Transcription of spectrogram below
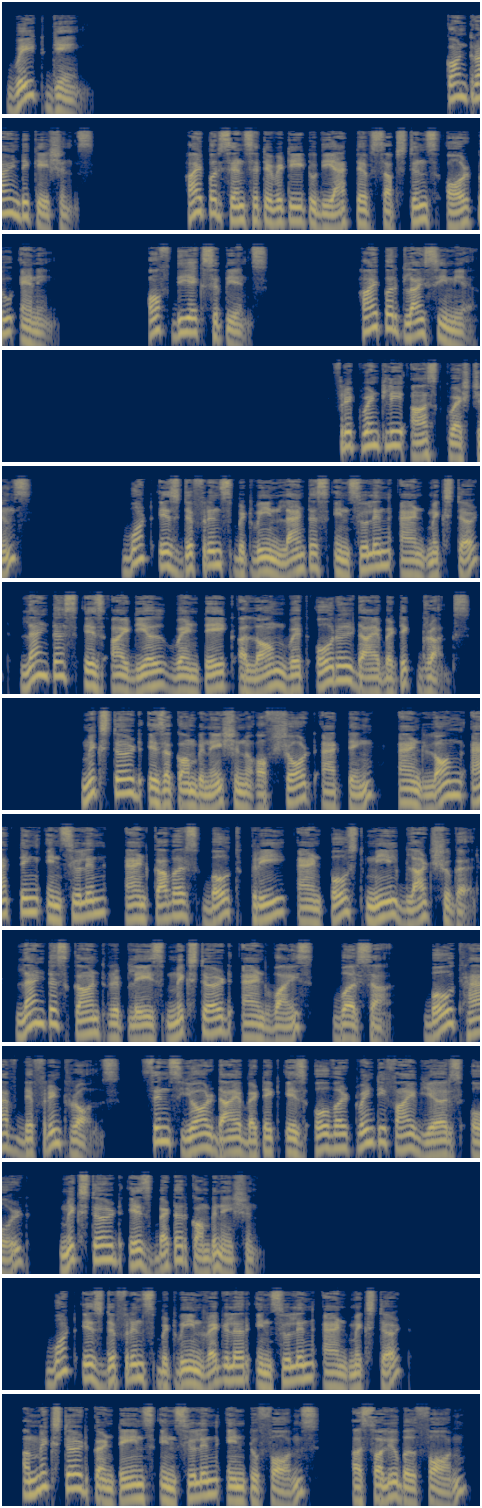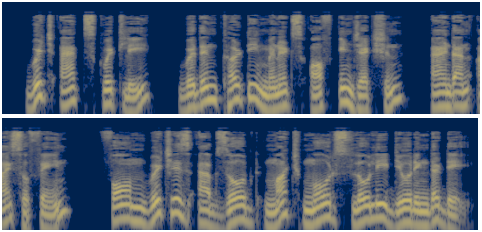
Weight gain. Contraindications. Hypersensitivity to the active substance or to any of the excipients. Hyperglycemia. Frequently asked questions. What is difference between Lantus insulin and Mixtard? Lantus is ideal when take along with oral diabetic drugs. Mixtard is a combination of short-acting and long-acting insulin and covers both pre- and post-meal blood sugar. Lantus can't replace Mixtard and vice versa. Both have different roles. Since your diabetic is over 25 years old, Mixtard is better combination. What is difference between regular insulin and Mixtard? A Mixtard contains insulin in two forms, a soluble form, which acts quickly, within 30 minutes of injection, and an isophane, form which is absorbed much more slowly during the day.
